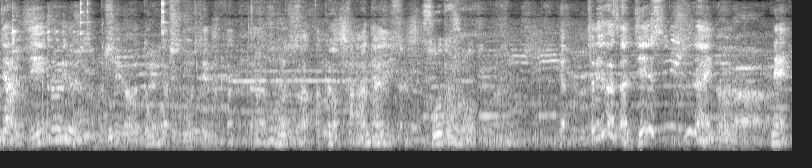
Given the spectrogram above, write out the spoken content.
じゃあ JFL のその試合はどこが指導してるのかって言ったら当時サッカー協会絡んでないですよ。そうでしょ。いやそれがさ J3 ぐらいのね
